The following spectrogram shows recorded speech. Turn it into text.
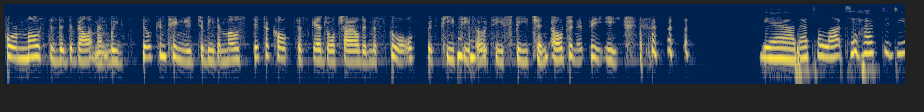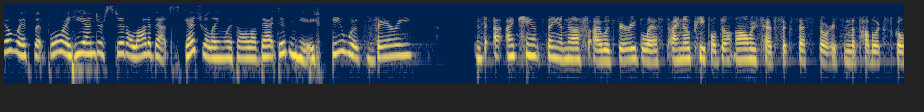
For most of the development, we still continued to be the most difficult to schedule child in the school with PT, OT, speech, and alternate PE. yeah, that's a lot to have to deal with. But boy, he understood a lot about scheduling with all of that, didn't he? He was very I can't say enough. I was very blessed. I know people don't always have success stories in the public school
